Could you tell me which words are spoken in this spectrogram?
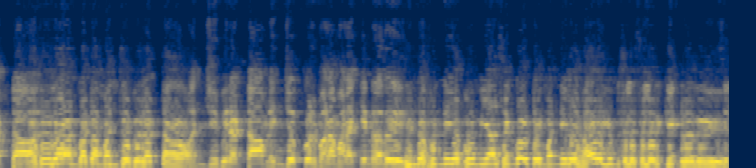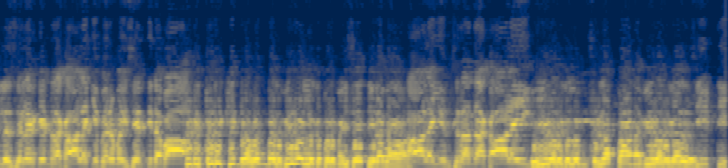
ஆட்டா அதுதான் வட மஞ்சு விரட்டா அஞ்சு விரட்டாம் நெஞ்சுக்குள் மன மணக்கின்றது இந்த புண்ணிய பூமியா செங்கோட்டை மண்ணிலே காலையும் சிலு சிலிருக்கின்றது. சிலு சிலிர்க்கின்ற காலைக்கு பெருமை சேர்த்திடவா? துடி துடிக்கின்ற ஒன்பது வீரர்களுக்கு பெருமை சேர்த்திடவா? காலையும் சிறந்த காலை வீரர்களும் சிறப்பான வீரர்கள். சீட்டி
